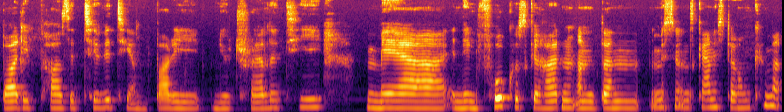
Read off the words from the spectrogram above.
Body Positivity und Body Neutrality mehr in den Fokus geraten und dann müssen wir uns gar nicht darum kümmern.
